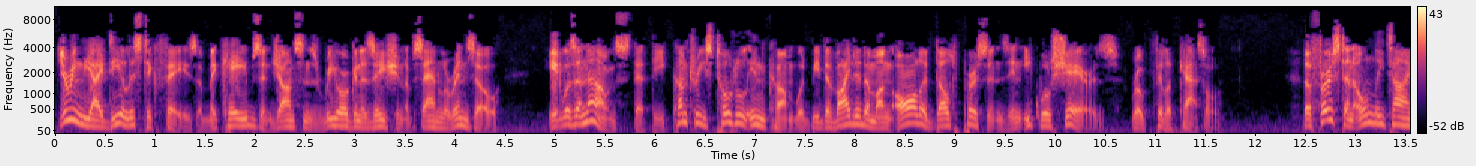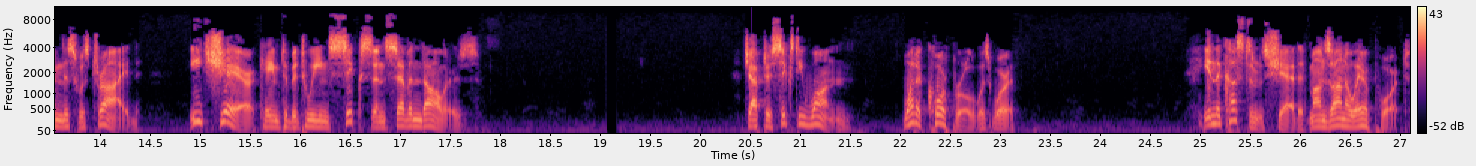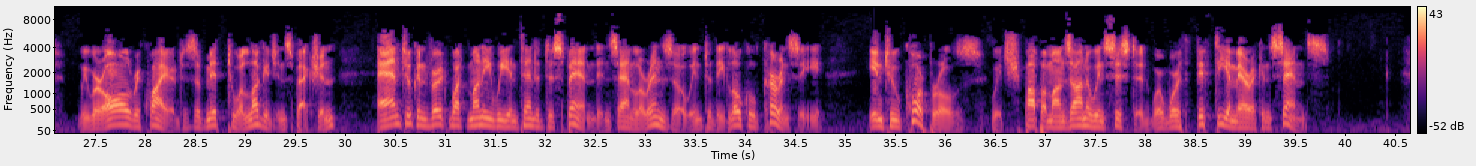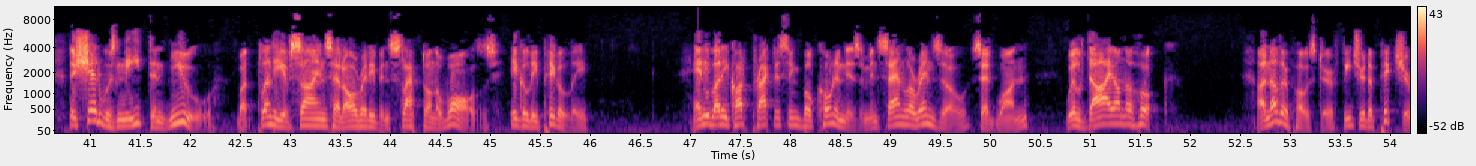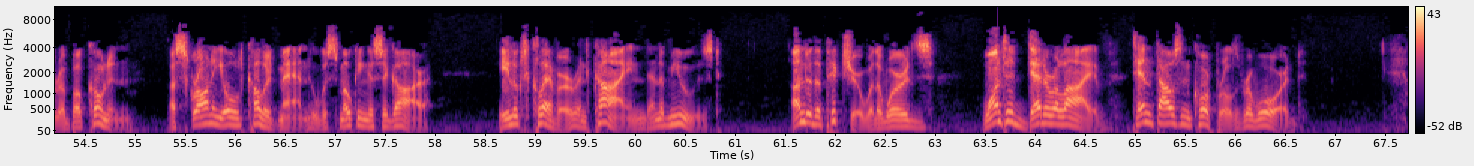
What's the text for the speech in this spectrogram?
During the idealistic phase of McCabe's and Johnson's reorganization of San Lorenzo, it was announced that the country's total income would be divided among all adult persons in equal shares, wrote Philip Castle. The first and only time this was tried, each share came to between six and seven dollars. Chapter 61 What a Corporal Was Worth in the customs shed at Monzano Airport, we were all required to submit to a luggage inspection and to convert what money we intended to spend in San Lorenzo into the local currency, into corporals, which Papa Monzano insisted were worth fifty American cents. The shed was neat and new, but plenty of signs had already been slapped on the walls, higgledy-piggledy. Anybody caught practicing Bokononism in San Lorenzo, said one, will die on the hook. Another poster featured a picture of Bokonon, a scrawny old colored man who was smoking a cigar. He looked clever and kind and amused. Under the picture were the words, Wanted dead or alive, ten thousand corporals reward.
